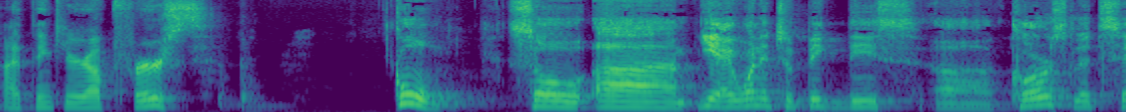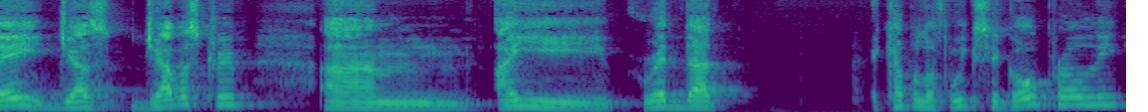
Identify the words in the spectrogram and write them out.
I think you're up first. Cool. So um, yeah, I wanted to pick this uh, course. Let's say just JavaScript. Um, I read that a couple of weeks ago, probably,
